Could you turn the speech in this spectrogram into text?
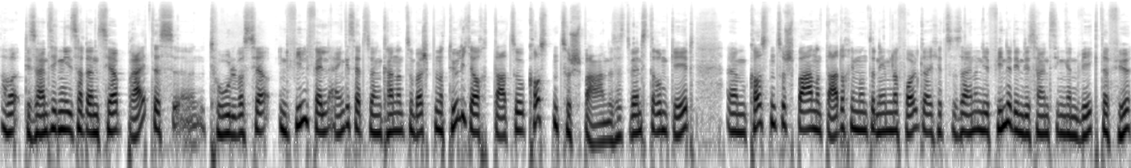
Aber Design Thinking ist halt ein sehr breites äh, Tool, was ja in vielen Fällen eingesetzt werden kann und zum Beispiel natürlich auch dazu, Kosten zu sparen. Das heißt, wenn es darum geht, ähm, Kosten zu sparen und dadurch im Unternehmen erfolgreicher zu sein und ihr findet im Design Thinking einen Weg dafür,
